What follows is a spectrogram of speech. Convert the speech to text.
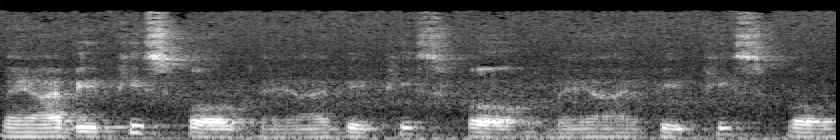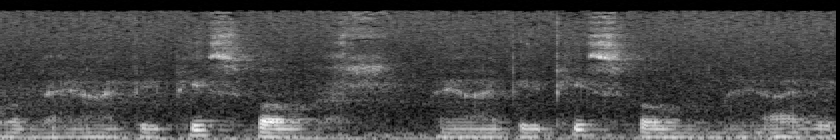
May I be peaceful, may I be peaceful, may I be peaceful, may I be peaceful, may I be peaceful, may I be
